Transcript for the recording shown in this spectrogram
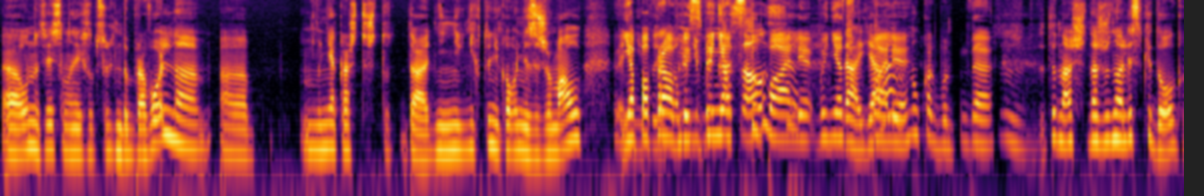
Он ответил на них абсолютно добровольно мне кажется, что да, ни, никто никого не зажимал. Я поправлюсь, не вы не отступали, вы не отступали. Да, я, ну как бы, да. это наш, наш журналистский долг.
